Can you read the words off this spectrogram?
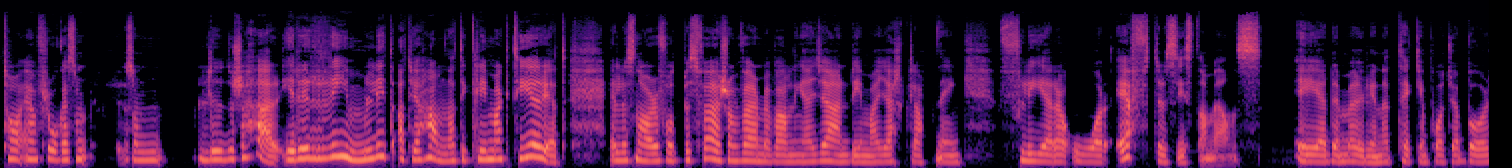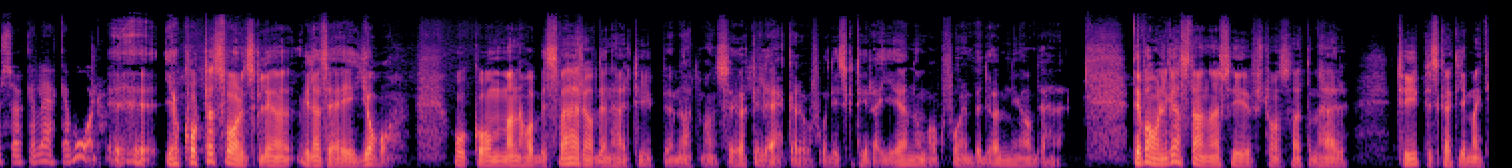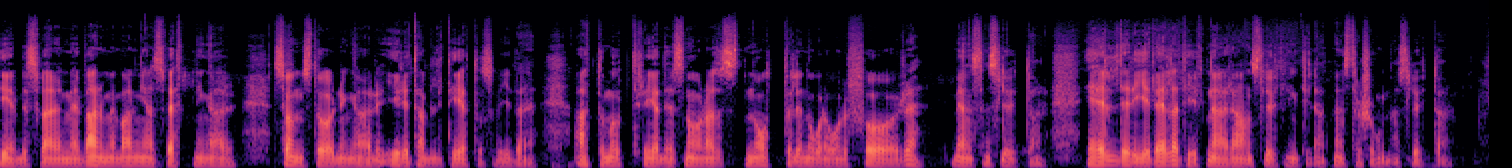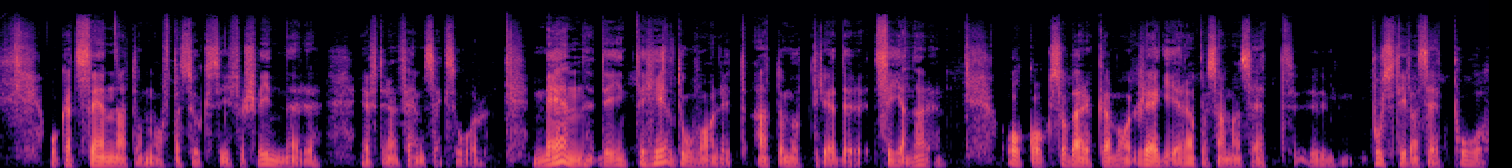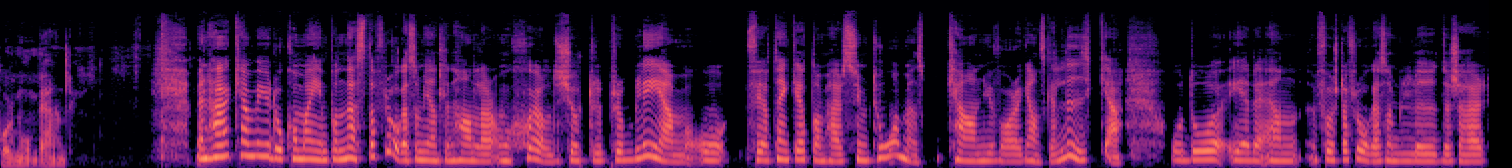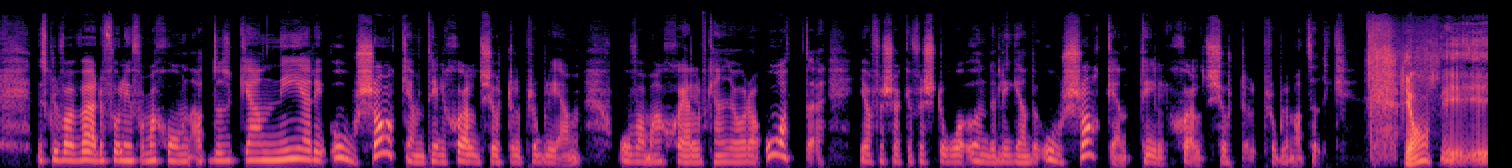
ta en fråga som, som lyder så här. Är det rimligt att jag hamnat i klimakteriet eller snarare fått besvär som värmevallningar, hjärndimma, hjärtklappning flera år efter sista mens? Är det möjligen ett tecken på att jag bör söka läkarvård? Eh, ja, korta svaret skulle jag vilja säga är ja. Och om man har besvär av den här typen, att man söker läkare och får diskutera igenom och få en bedömning av det här. Det vanligaste annars är ju förstås att de här typiska klimakteriebesvären med värmevallningar, svettningar, sömnstörningar, irritabilitet och så vidare, att de uppträder snarast något eller några år före mensen slutar eller i relativt nära anslutning till att menstruationerna slutar. Och att sen att de ofta successivt försvinner efter en 5-6 år. Men det är inte helt ovanligt att de uppträder senare och också verkar reagera på samma sätt, eh, positiva sätt på hormonbehandling. Men här kan vi ju då komma in på nästa fråga som egentligen handlar om sköldkörtelproblem. Och, för jag tänker att de här symptomen kan ju vara ganska lika. Och då är det en första fråga som lyder så här. Det skulle vara värdefull information att dyka ner i orsaken till sköldkörtelproblem och vad man själv kan göra åt det. Jag försöker förstå underliggande orsaken till sköldkörtelproblematik. Ja,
